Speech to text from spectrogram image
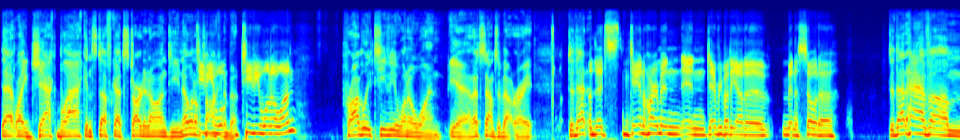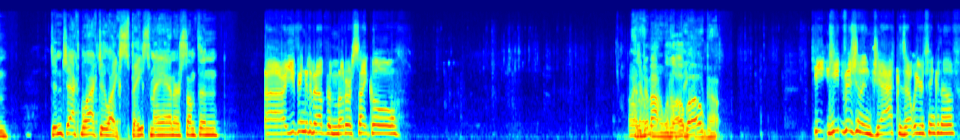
that like Jack Black and stuff got started on. Do you know what I'm TV, talking about? TV 101. Probably TV 101. Yeah, that sounds about right. Did that That's Dan Harmon and everybody out of Minnesota. did that have um? Didn't Jack Black do like Spaceman or something? Uh, are you thinking about the motorcycle? I you talking about what I'm thinking Lobo? about. Heat, Heat Vision and Jack. Is that what you're thinking of?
